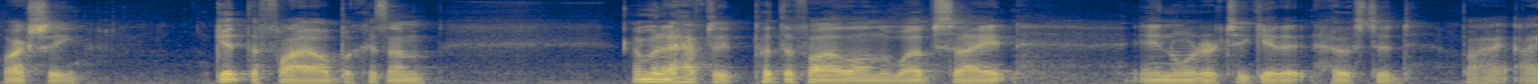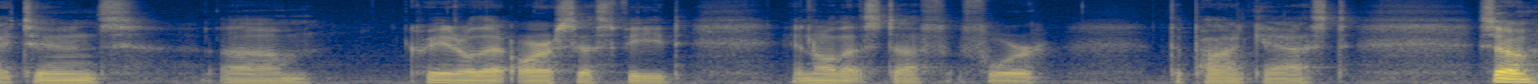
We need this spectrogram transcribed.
will actually get the file because I'm I'm gonna have to put the file on the website in order to get it hosted by iTunes, um, create all that RSS feed and all that stuff for the podcast. So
